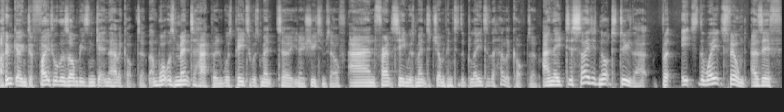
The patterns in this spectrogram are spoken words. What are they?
I'm going to fight all the zombies and get in the helicopter. And what was meant to happen was Peter was meant to, you know, shoot himself, and Francine was meant to jump into the blades of the helicopter. And they decided not to do that, but it's the way it's filmed as if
